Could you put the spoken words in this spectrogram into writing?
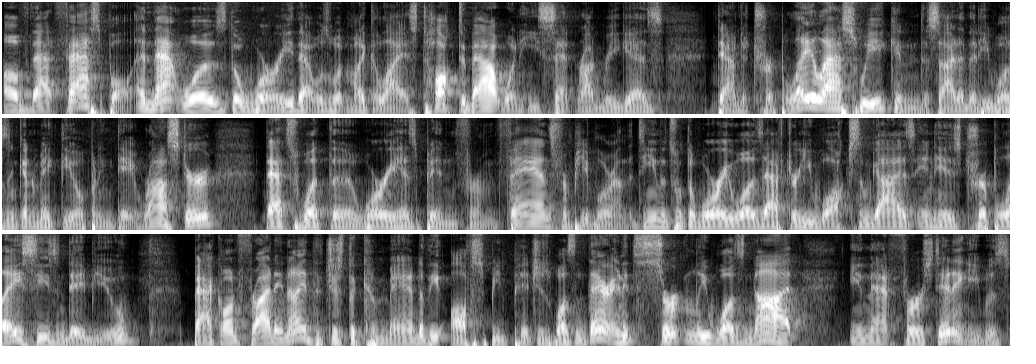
of that fastball. And that was the worry. That was what Mike Elias talked about when he sent Rodriguez down to AAA last week and decided that he wasn't going to make the opening day roster. That's what the worry has been from fans, from people around the team. That's what the worry was after he walked some guys in his AAA season debut back on Friday night that just the command of the off speed pitches wasn't there. And it certainly was not in that first inning. He was,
